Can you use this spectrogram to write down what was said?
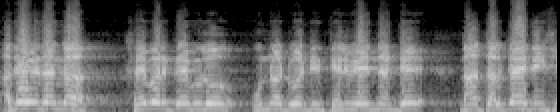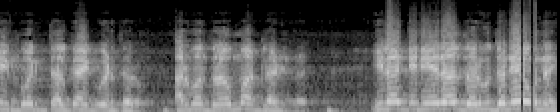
అదేవిధంగా సైబర్ క్రైమ్లో ఉన్నటువంటి తెలివి ఏంటంటే నా తలకాయ తీసి ఇంకోనికి తలకాయకు పెడతారు. హనుమంతరావు మాట్లాడినట్టు. ఇలాంటి నేరాలు జరుగుతూనే ఉన్నాయి.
